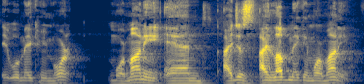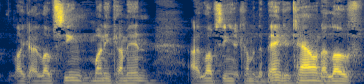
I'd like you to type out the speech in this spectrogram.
it will make me more more money and I just I love making more money. Like I love seeing money come in. I love seeing it come in the bank account. I love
